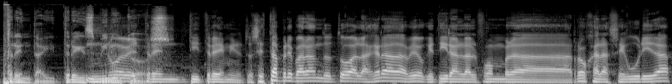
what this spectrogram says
33 minutos. 9.33 minutos. Se está preparando todas las gradas, veo que tiran la alfombra roja, la seguridad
